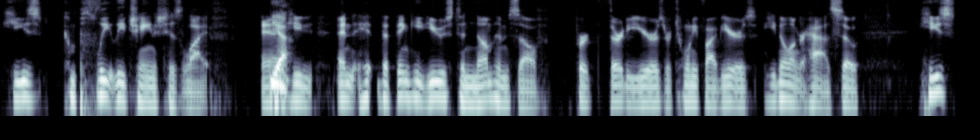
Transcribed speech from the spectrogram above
he's completely changed his life, and Yeah. he and the thing he used to numb himself for 30 years or 25 years, he no longer has. So he's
